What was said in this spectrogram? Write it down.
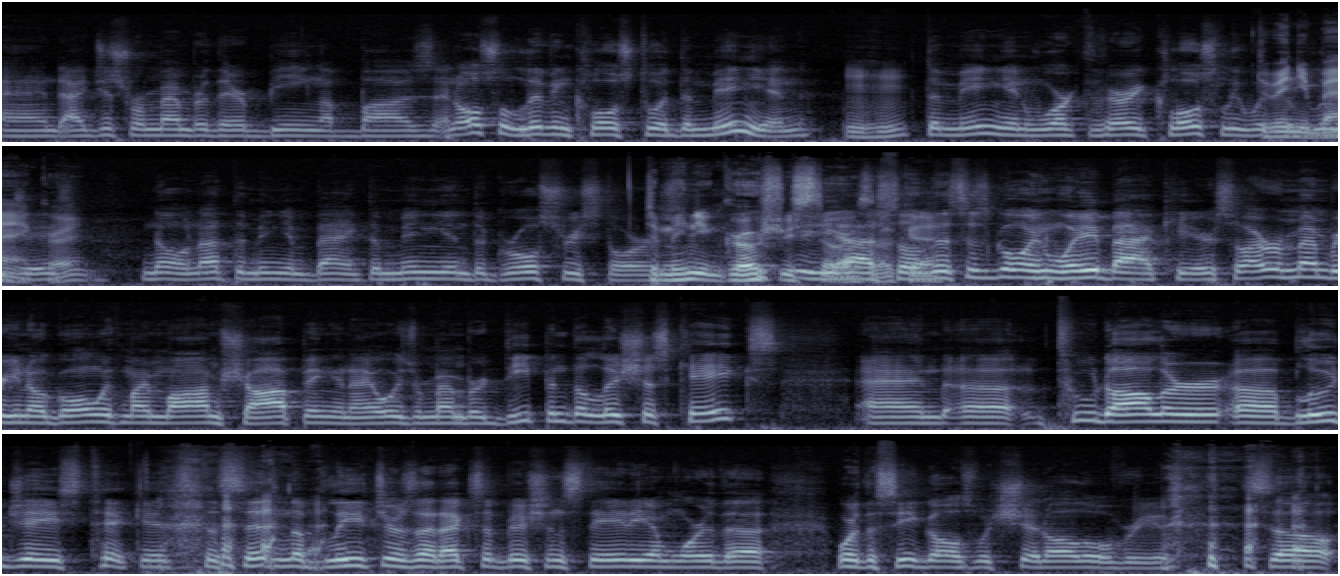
And I just remember there being a buzz. And also living close to a Dominion. Mm-hmm. Dominion worked very closely with Dominion Bank, Jays. right? No, not Dominion Bank. Dominion, the grocery store. Dominion grocery stores. Yeah, okay. so this is going way back here. So I remember, you know, going with my mom shopping, and I always remember deep and delicious cakes and uh, two dollar uh, Blue Jays tickets to sit in the bleachers at Exhibition Stadium where the where the seagulls would shit all over you. So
